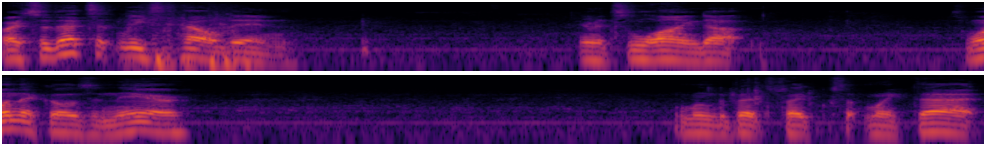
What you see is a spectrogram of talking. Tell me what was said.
right, so that's at least held in. And it's lined up. It's one that goes in there. I'm willing to bet it's like something like that.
